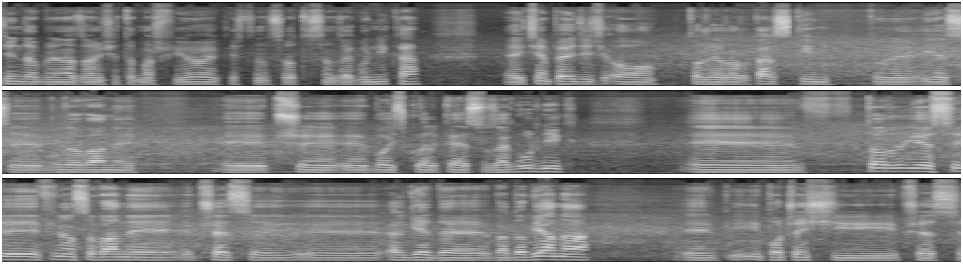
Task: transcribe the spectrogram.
Dzień dobry, nazywam się Tomasz Fiołek, jestem sołtysem Zagórnika. E, Chciałem powiedzieć o torze rokarskim, który jest e, budowany e, przy boisku LKS-u Zagórnik. Tor jest finansowany przez LGD Wadowiana i po części przez,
